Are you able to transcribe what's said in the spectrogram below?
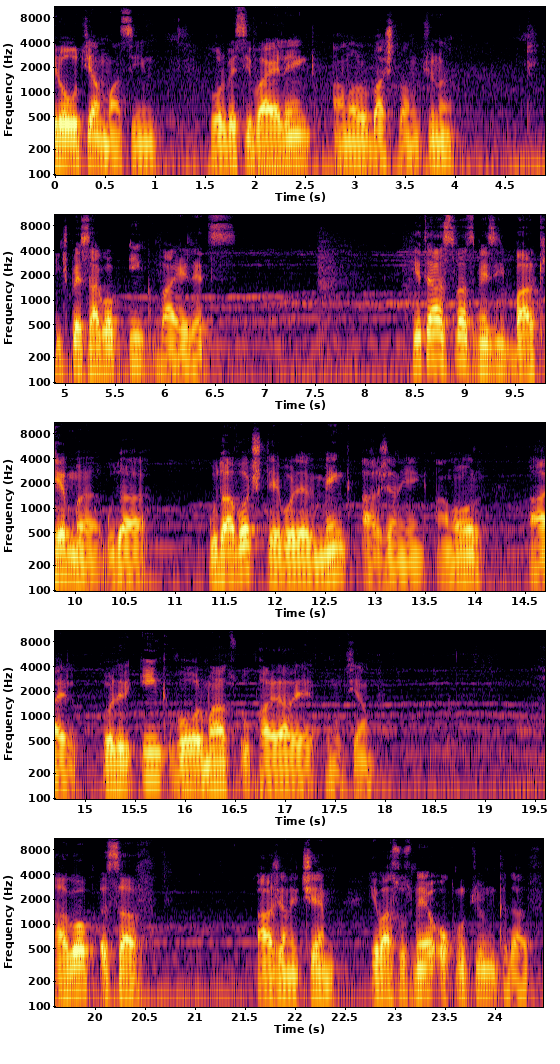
իրողության մասին, որբեսի վայելենք անոր պաշտպանությունը, ինչպես Հակոբ ինք վայելեց։ Եթե Աստված մեզի բարգեմը գուտա, գուտա ոչ թե որովհետև մենք արժանի ենք անոր, այլ որովհետև ինք ողորմած ու բարերար է բնությամբ։ Հակոբ ըսավ արժանի չեմ եւ Աստուծո օգնություն կդավ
